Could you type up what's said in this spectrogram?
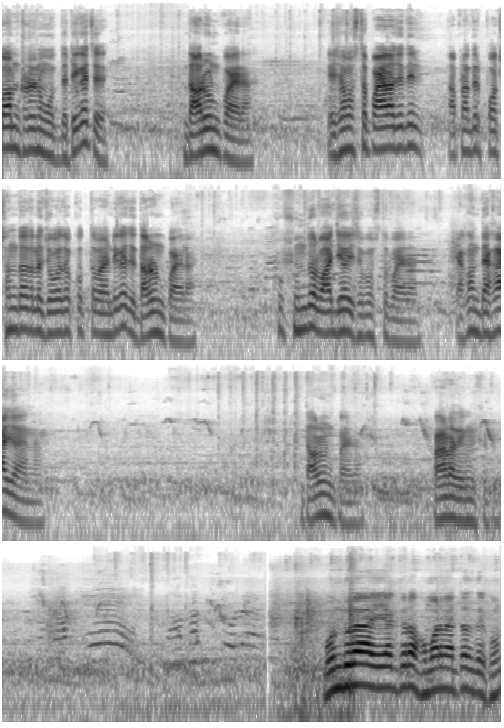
গম ঠোঁটের মধ্যে ঠিক আছে? দারুণ পায়রা। এই সমস্ত পায়রা যদি আপনাদের পছন্দ হয় তাহলে যোগাযোগ করতে পারেন ঠিক আছে? দারুণ পায়রা। খুব সুন্দর বাজি হয় এই সমস্ত পায়রা এখন দেখা যায় না। দারুণ পায়রা। পায়রা দেখুন শুধু। বন্ধুরা এই এক জোড়া হোমার ম্যাট্রাস দেখুন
